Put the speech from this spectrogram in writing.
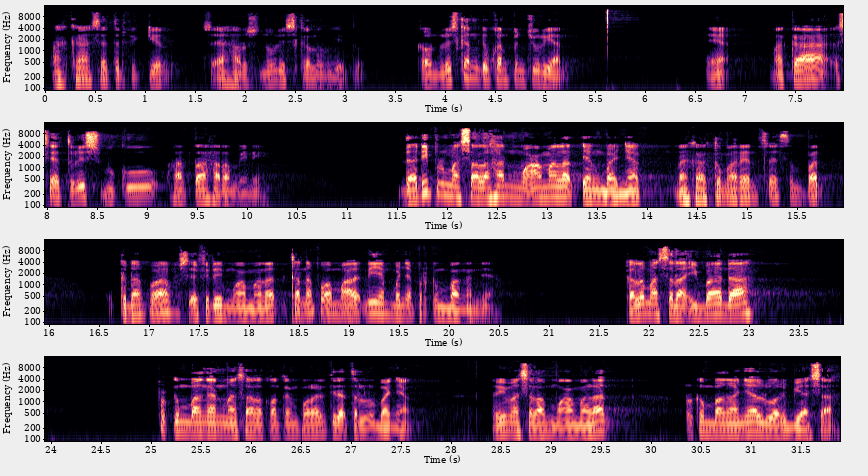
maka saya terpikir saya harus nulis kalau begitu. Kalau nulis kan bukan pencurian. Ya, maka saya tulis buku harta haram ini. Dari permasalahan muamalat yang banyak, maka kemarin saya sempat kenapa saya pilih muamalat? Karena muamalat ini yang banyak perkembangannya. Kalau masalah ibadah, perkembangan masalah kontemporer tidak terlalu banyak. Tapi masalah muamalat, perkembangannya luar biasa.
